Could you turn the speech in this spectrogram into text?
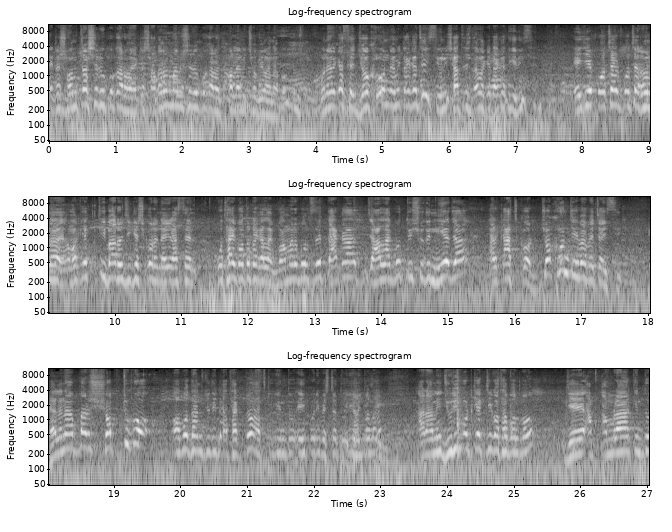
একটা সন্ত্রাসের উপকার হয় একটা সাধারণ মানুষের উপকার হয় তাহলে আমি ছবি বানাবো। ওনার কাছে যখন আমি টাকা চাইছি উনি সাথে সাথে আমাকে টাকা দিয়ে দিচ্ছে এই যে প্রচার প্রচারণায় আমাকে একটি বারও জিজ্ঞেস করে নাই রাসেল কোথায় কত টাকা লাগবে? আমার বলছে টাকা যা লাগবে তুই শুধু নিয়ে যা আর কাজ কর যখন যেভাবে চাইছি। হেলেনা আব্বার সবটুকু অবদান যদি না থাকতো আজকে কিন্তু এই পরিবেশটা তৈরি হইতো না। আর আমি জুরি কোর্টকে একটি কথা বলব যে আমরা কিন্তু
